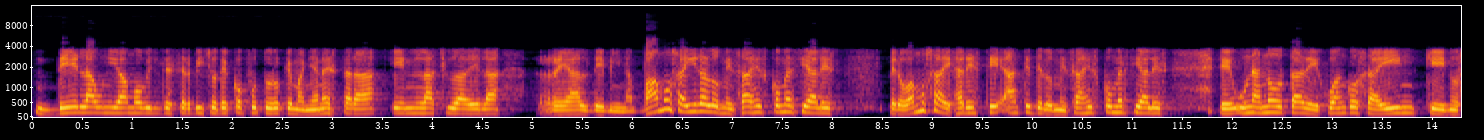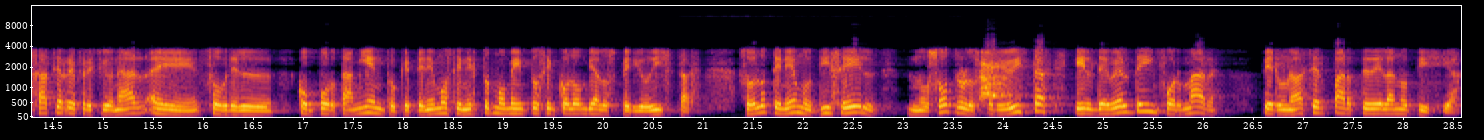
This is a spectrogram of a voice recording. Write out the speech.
de la unidad móvil de servicio de Coputuro que mañana estará en la ciudadela Real de Minas. Vamos a ir a los mensajes comerciales pero vamos a dejar este antes de los mensajes comerciales eh, una nota de Juan Gozaín que nos hace reflexionar eh, sobre el comportamiento que tenemos en estos momentos en Colombia los periodistas. Solo tenemos, dice él, nosotros los periodistas el deber de informar, pero no hacer parte de la noticia.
